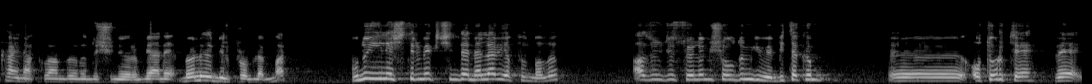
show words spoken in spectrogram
kaynaklandığını düşünüyorum. Yani böyle bir problem var. Bunu iyileştirmek için de neler yapılmalı? Az önce söylemiş olduğum gibi bir takım e, otorite ve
